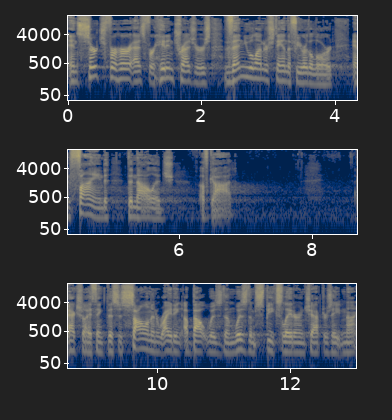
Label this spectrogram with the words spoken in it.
and search for her as for hidden treasures, then you will understand the fear of the Lord and find the knowledge of God. Actually, I think this is Solomon writing about wisdom. Wisdom speaks later in chapters 8 and 9.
